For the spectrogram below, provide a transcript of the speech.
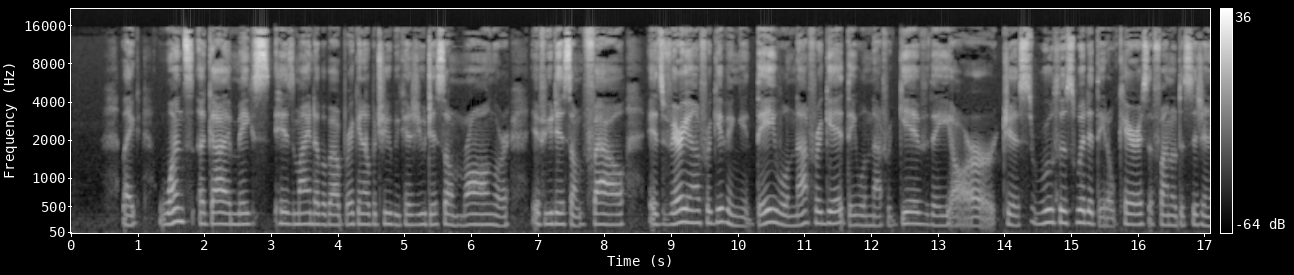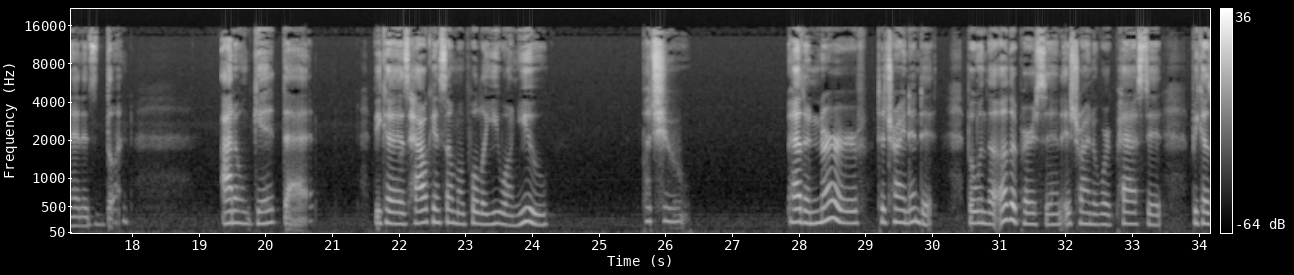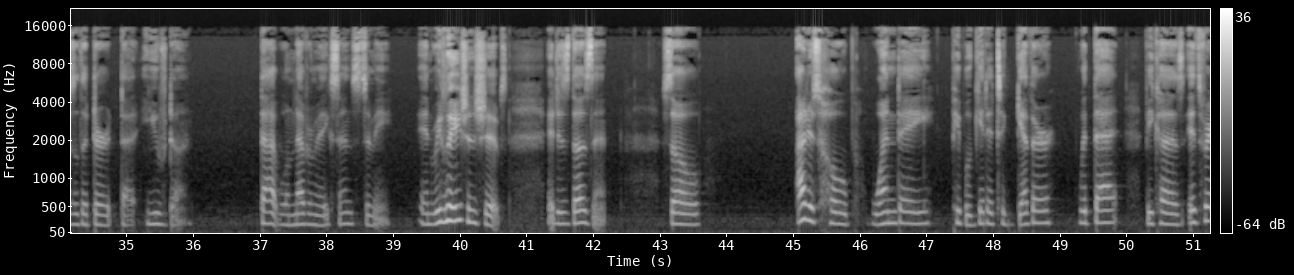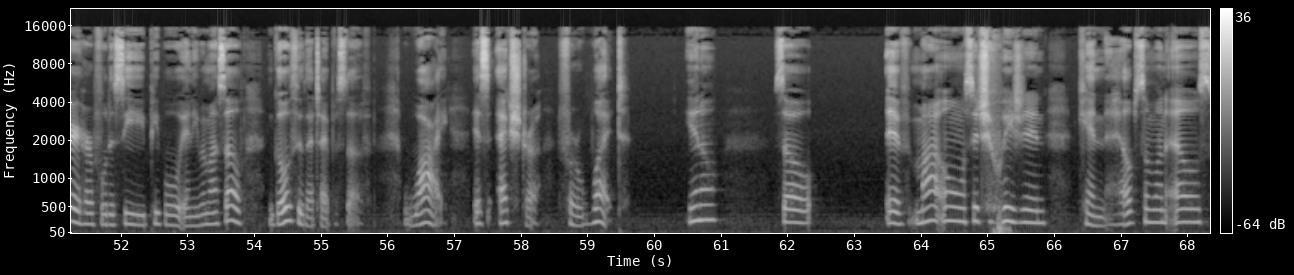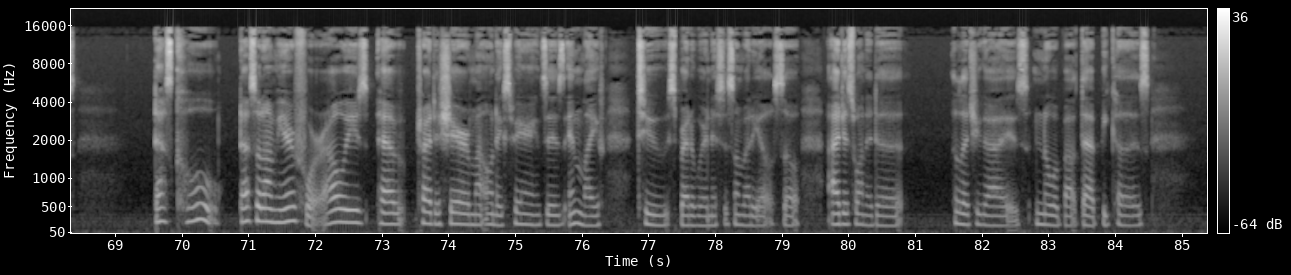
Like, once a guy makes his mind up about breaking up with you because you did something wrong or if you did something foul, it's very unforgiving. They will not forget, they will not forgive. They are just ruthless with it. They don't care. It's a final decision and it's done. I don't get that. Because how can someone pull a you on you, but you had the nerve to try and end it? But when the other person is trying to work past it because of the dirt that you've done, that will never make sense to me in relationships. It just doesn't. So I just hope one day people get it together with that because it's very hurtful to see people and even myself go through that type of stuff. Why? It's extra. For what? You know? So if my own situation can help someone else, that's cool. That's what I'm here for. I always have tried to share my own experiences in life to spread awareness to somebody else. So I just wanted to let you guys know about that because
